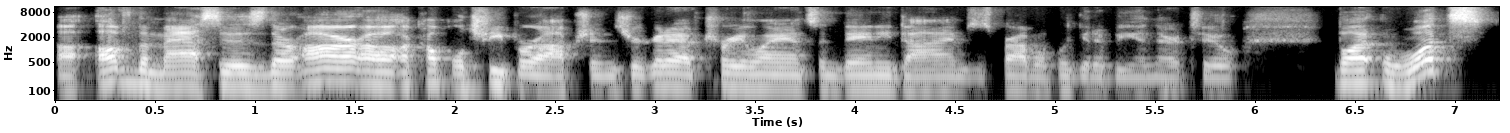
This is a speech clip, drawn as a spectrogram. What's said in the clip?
uh, of the masses. There are uh, a couple cheaper options. You're going to have Trey Lance and Danny Dimes is probably going to be in there too. But what's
